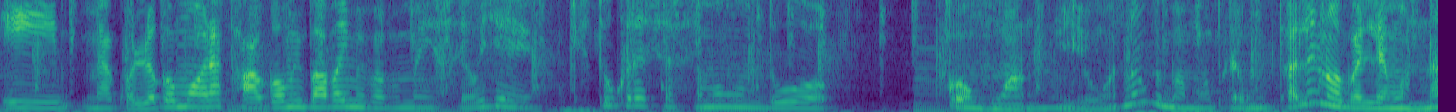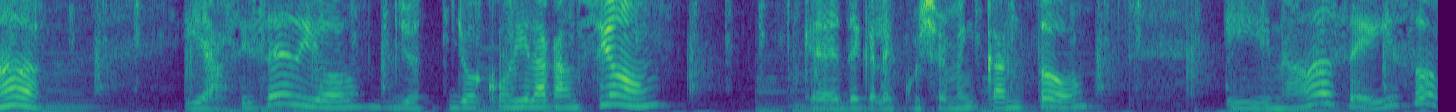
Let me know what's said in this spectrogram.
Y me acuerdo como ahora estaba con mi papá y mi papá me dice, oye, ¿qué tú crees si hacemos un dúo con Juan? Y yo, bueno, pues vamos a preguntarle, no perdemos nada. Y así se dio. Yo, yo cogí la canción, que desde que la escuché me encantó. Y nada, se hizo.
